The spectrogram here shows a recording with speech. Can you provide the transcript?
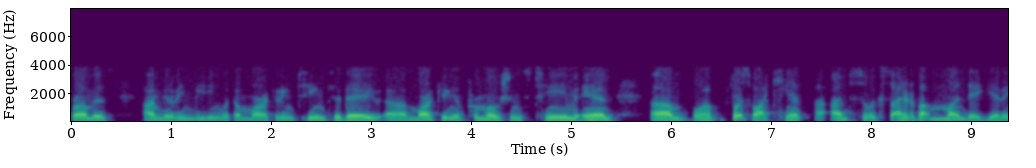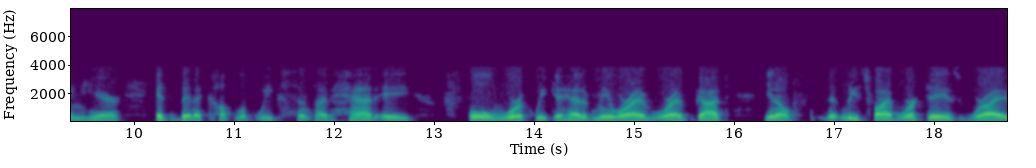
from is i'm going to be meeting with a marketing team today uh, marketing and promotions team and um, well first of all i can't i'm so excited about monday getting here. It's been a couple of weeks since i've had a full work week ahead of me where I've, where i've got you know at least five work days where I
